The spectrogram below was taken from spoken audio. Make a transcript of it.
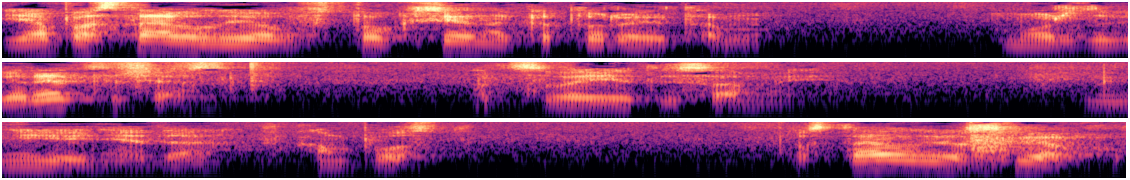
Я поставил ее в сток сена, который там может загореться сейчас от своей этой самой гниения, да, в компост. Поставил ее сверху.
